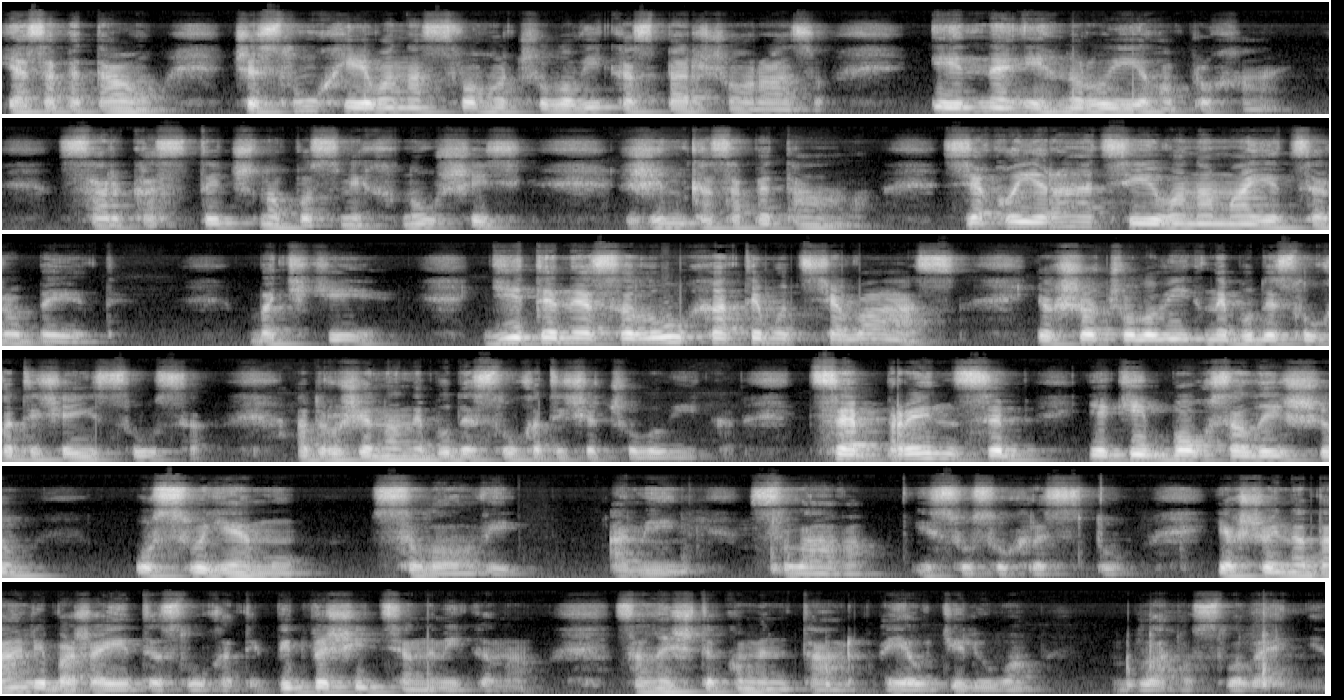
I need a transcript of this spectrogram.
Я запитав, чи слухає вона свого чоловіка з першого разу і не ігнорує його прохань. Саркастично посміхнувшись, жінка запитала, з якої рації вона має це робити. Батьки, діти не слухатимуться вас, якщо чоловік не буде слухатися Ісуса, а дружина не буде слухатися чоловіка. Це принцип, який Бог залишив у своєму слові. Амінь. Слава Ісусу Христу. Якщо й надалі бажаєте слухати, підпишіться на мій канал, залиште коментар, а я вділю вам благословення.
